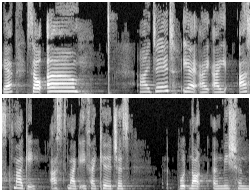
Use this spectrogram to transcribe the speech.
Yeah. So um, I did. Yeah. I, I asked Maggie. Asked Maggie if I could just put not a mission,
